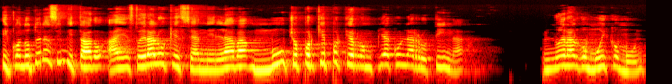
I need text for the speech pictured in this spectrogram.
Y cuando tú eras invitado a esto, era algo que se anhelaba mucho. ¿Por qué? Porque rompía con la rutina. No era algo muy común.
